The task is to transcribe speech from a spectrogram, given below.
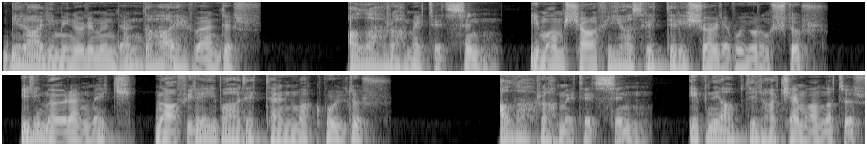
bir alimin ölümünden daha ehvendir. Allah rahmet etsin. İmam Şafii Hazretleri şöyle buyurmuştur. İlim öğrenmek nafile ibadetten makbuldür. Allah rahmet etsin. İbni Abdülhakem anlatır.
